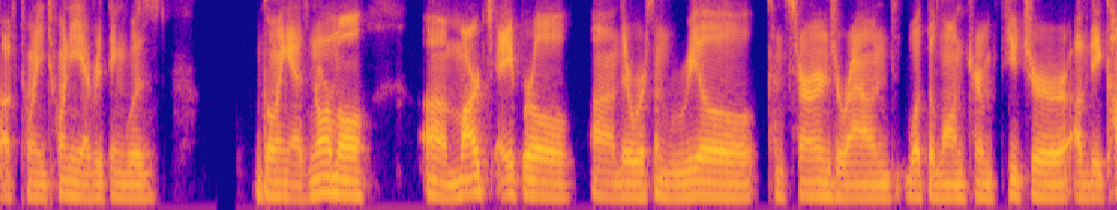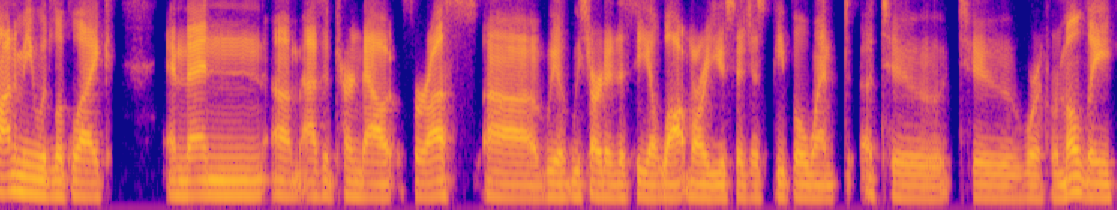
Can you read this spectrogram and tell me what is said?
of 2020, everything was going as normal. Um, March, April, um, there were some real concerns around what the long term future of the economy would look like. And then, um, as it turned out for us, uh, we, we started to see a lot more usage as people went uh, to to work remotely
